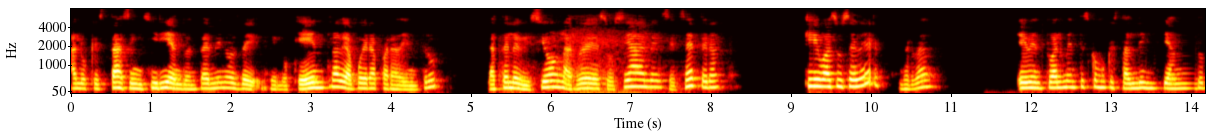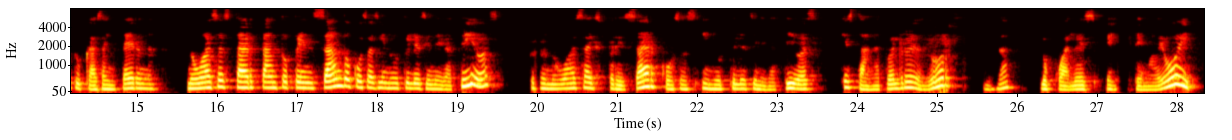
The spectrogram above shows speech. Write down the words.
a lo que estás ingiriendo en términos de, de lo que entra de afuera para adentro, la televisión, las redes sociales, etcétera, ¿qué va a suceder, verdad? Eventualmente es como que estás limpiando tu casa interna, no vas a estar tanto pensando cosas inútiles y negativas, pero no vas a expresar cosas inútiles y negativas que están a tu alrededor, ¿verdad? Lo cual es el tema de hoy.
